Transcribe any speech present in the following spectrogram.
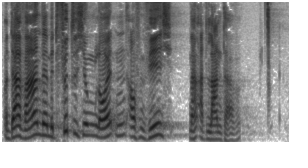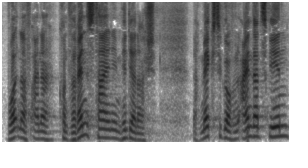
Und da waren wir mit 40 jungen Leuten auf dem Weg nach Atlanta. Wollten auf einer Konferenz teilnehmen, hinterher nach, nach Mexiko auf den Einsatz gehen.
